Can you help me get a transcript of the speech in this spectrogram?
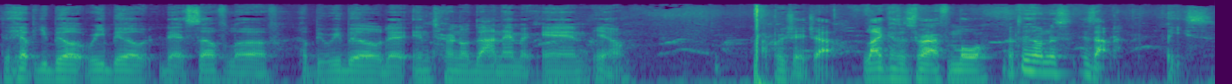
to help you build rebuild that self love, help you rebuild that internal dynamic, and you know, I appreciate y'all. Like and subscribe for more. Mental Healness is out. Peace.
